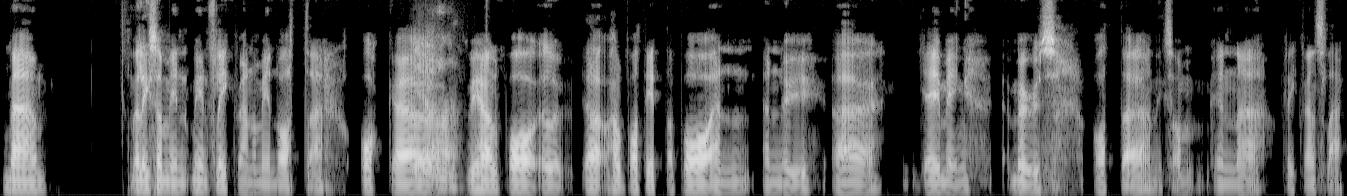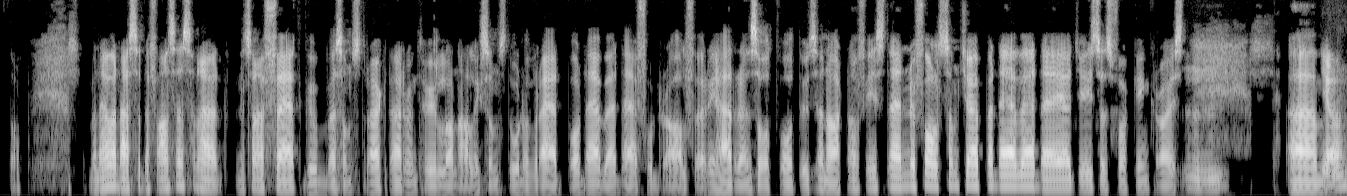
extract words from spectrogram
med, med liksom min, min flickvän och min dotter. Och eh, Ja. vi höll på, eller, jag höll på att titta på en, en ny uh, gaming-mus åt uh, liksom min uh, flickväns laptop. Men när jag var där så det fanns en sån här, en sån här fet gubbe som strök där runt hyllorna liksom stod och vred på DVD-fodral för i herrens år 2018 finns det ännu folk som köper DVD, Jesus fucking Christ. Mm. Um, Ja.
